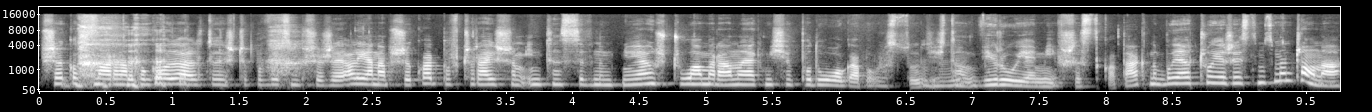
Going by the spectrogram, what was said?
Przekoszmarna pogoda, ale to jeszcze powiedzmy przeżyję. Ale ja na przykład po wczorajszym intensywnym dniu, ja już czułam rano, jak mi się podłoga po prostu gdzieś tam wiruje mi wszystko, tak? No bo ja czuję, że jestem zmęczona.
